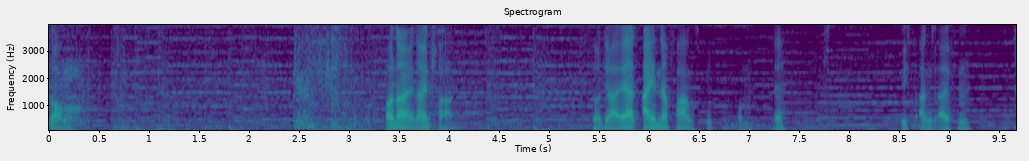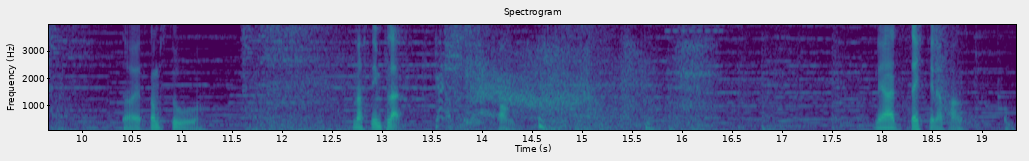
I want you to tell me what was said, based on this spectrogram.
So. Oh nein, ein Schaden. Und ja, er hat einen Erfahrungspunkt bekommen. Ne? Nichts angreifen. So, jetzt kommst du. Machst ihn platt. Oh er hat 16 Erfahrungspunkte bekommen.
